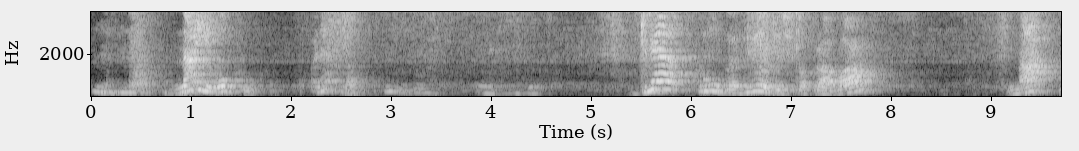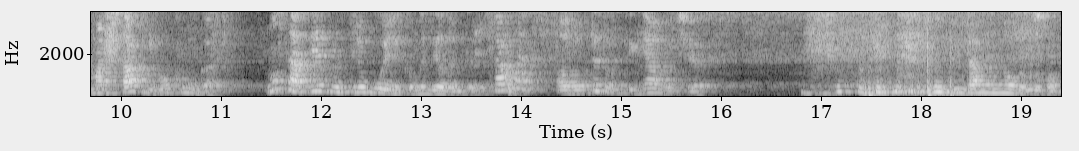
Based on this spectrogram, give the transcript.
на его круг. Понятно? Для круга звездочка права на масштаб его круга. Ну, соответственно, с треугольником мы делаем то же самое, а вот эта вот фигня вообще... Там много кругов.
